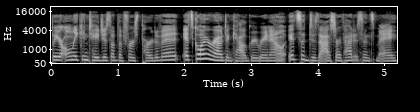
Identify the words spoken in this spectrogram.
but you're only contagious at the first part of it. It's going around in Calgary right now. It's a disaster. I've had it since May.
